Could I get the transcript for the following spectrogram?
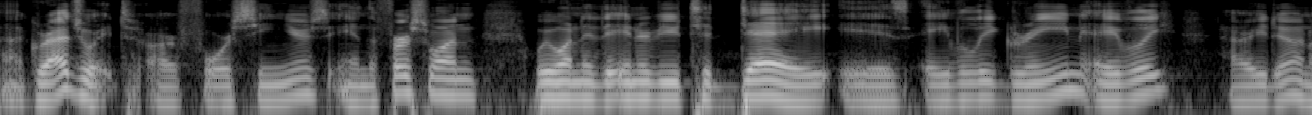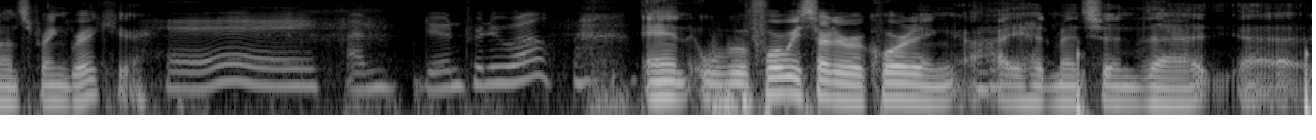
uh, graduate our four seniors. And the first one we wanted to interview today is Avalee Green. Avalee, how are you doing on spring break here? Hey, I'm doing pretty well. and before we started recording, I had mentioned that, uh,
